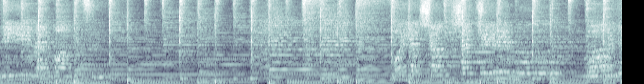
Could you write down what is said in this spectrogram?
依赖王子。我要向山举目，我要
